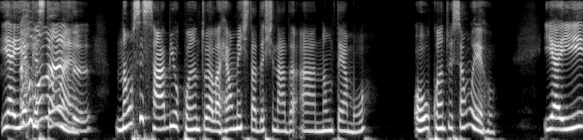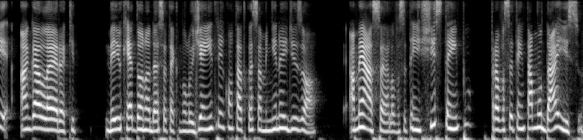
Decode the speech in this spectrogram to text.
E aí é a uma questão é. Não se sabe o quanto ela realmente está destinada a não ter amor ou o quanto isso é um erro. E aí a galera que meio que é dona dessa tecnologia entra em contato com essa menina e diz, ó, ameaça ela, você tem X tempo pra você tentar mudar isso.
